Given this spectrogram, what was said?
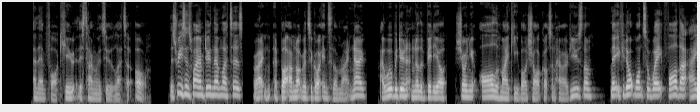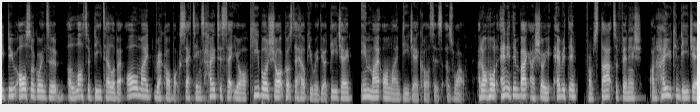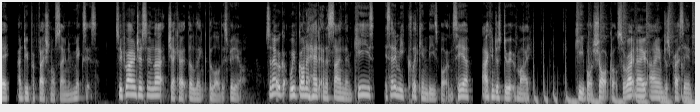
And then for Q, this time I'm going to do the letter O. There's reasons why I'm doing them letters, right? But I'm not going to go into them right now. I will be doing another video showing you all of my keyboard shortcuts and how I've used them. Now, if you don't want to wait for that, I do also go into a lot of detail about all my rekordbox settings, how to set your keyboard shortcuts to help you with your DJing in my online DJ courses as well. I don't hold anything back, I show you everything from start to finish on how you can DJ and do professional sounding mixes. So if you are interested in that, check out the link below this video. So now we've gone ahead and assigned them keys. Instead of me clicking these buttons here, I can just do it with my keyboard shortcut. So right now I am just pressing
